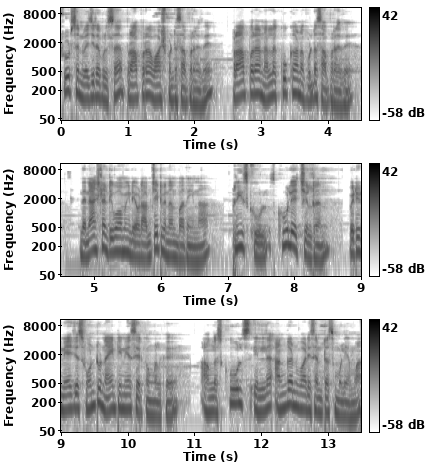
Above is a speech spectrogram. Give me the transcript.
ஃப்ரூட்ஸ் அண்ட் வெஜிடபிள்ஸை ப்ராப்பராக வாஷ் பண்ணிட்டு சாப்பிட்றது ப்ராப்பராக நல்ல குக்கான ஃபுட்டை சாப்பிட்றது. இந்த நேஷனல் டிவார்மிங் டேவோட அப்ஜெக்டிவ் என்னன்னு பார்த்தீங்கன்னா pre school school age children between ages one to nineteen years இருக்கவங்களுக்கு அவங்க ஸ்கூல்ஸ் இல்லை அங்கன்வாடி சென்டர்ஸ் மூலயமா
